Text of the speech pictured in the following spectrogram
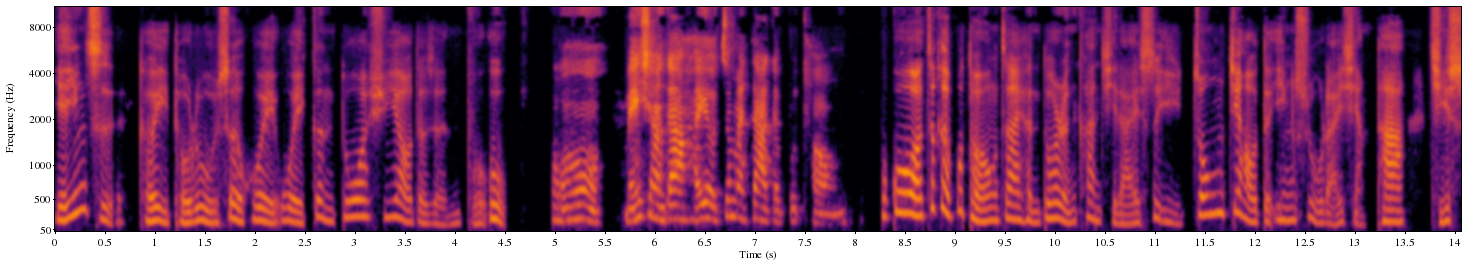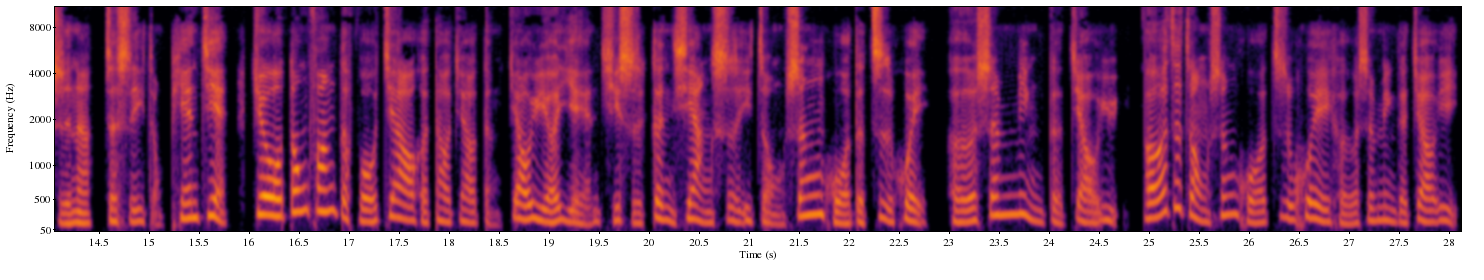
也因此可以投入社会，为更多需要的人服务。哦，没想到还有这么大的不同。不过，这个不同在很多人看起来是以宗教的因素来想它，其实呢，这是一种偏见。就东方的佛教和道教等教育而言，其实更像是一种生活的智慧和生命的教育。而这种生活智慧和生命的教育，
